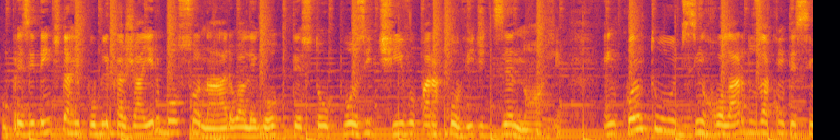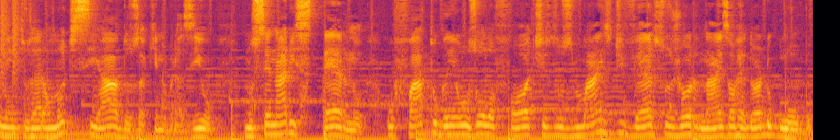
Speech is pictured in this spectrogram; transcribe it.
o presidente da República Jair Bolsonaro alegou que testou positivo para a Covid-19. Enquanto o desenrolar dos acontecimentos eram noticiados aqui no Brasil, no cenário externo, o fato ganhou os holofotes dos mais diversos jornais ao redor do globo,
